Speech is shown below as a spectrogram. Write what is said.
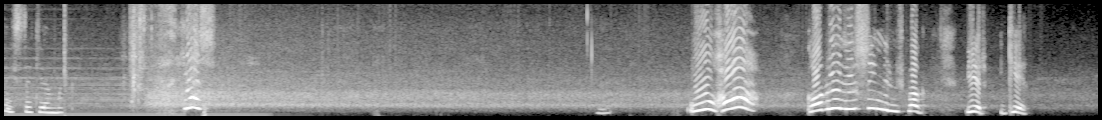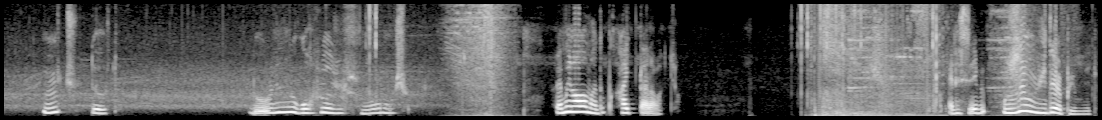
Destek gelmek Yes Oha! Gabriel Jesus indirmiş bak. 1, 2, 3, 4. Dördüncü Gabriel Jesus ne vurmuş? Emin olmadım. Kayıtlara bakacağım. Yani size bir uzun bir video yapayım dedim.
